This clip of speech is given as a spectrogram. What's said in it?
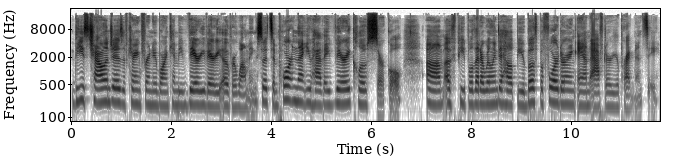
these challenges of caring for a newborn can be very, very overwhelming. So it's important that you have a very close circle um, of people that are willing to help you both before, during, and after your pregnancy.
